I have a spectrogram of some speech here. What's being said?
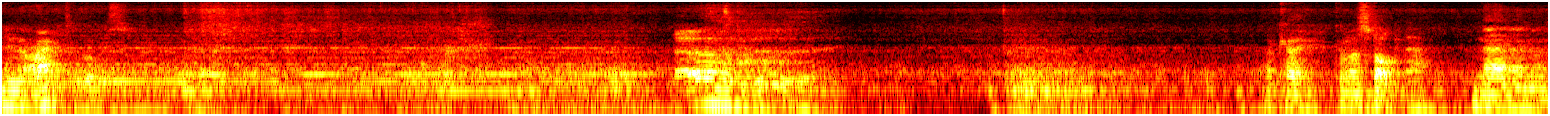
Interactables. Oh, Ugh. Okay, can I stop now? No, no, no, no.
